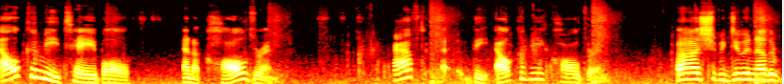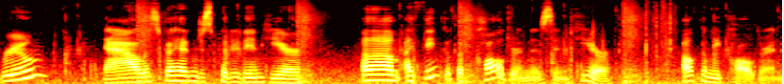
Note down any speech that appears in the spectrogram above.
alchemy table and a cauldron. Craft the alchemy cauldron. Uh, should we do another room? Now, nah, let's go ahead and just put it in here. Um, I think the cauldron is in here. Alchemy cauldron.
